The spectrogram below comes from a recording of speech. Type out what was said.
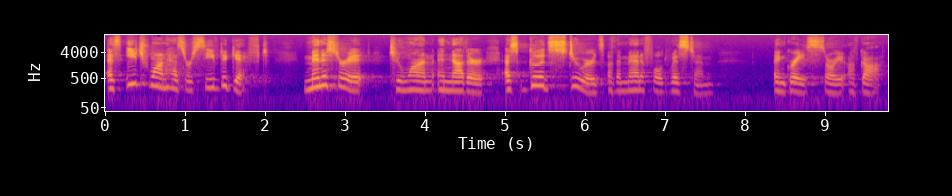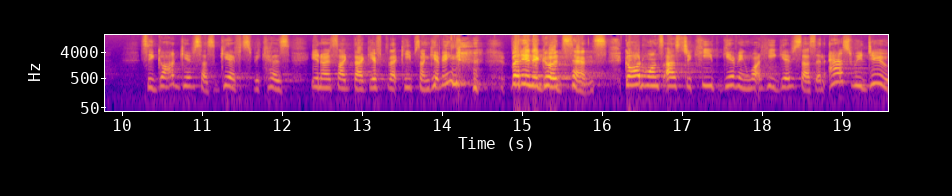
as each one has received a gift, minister it to one another as good stewards of the manifold wisdom and grace, sorry, of God. See, God gives us gifts because, you know, it's like that gift that keeps on giving, but in a good sense. God wants us to keep giving what He gives us. And as we do,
